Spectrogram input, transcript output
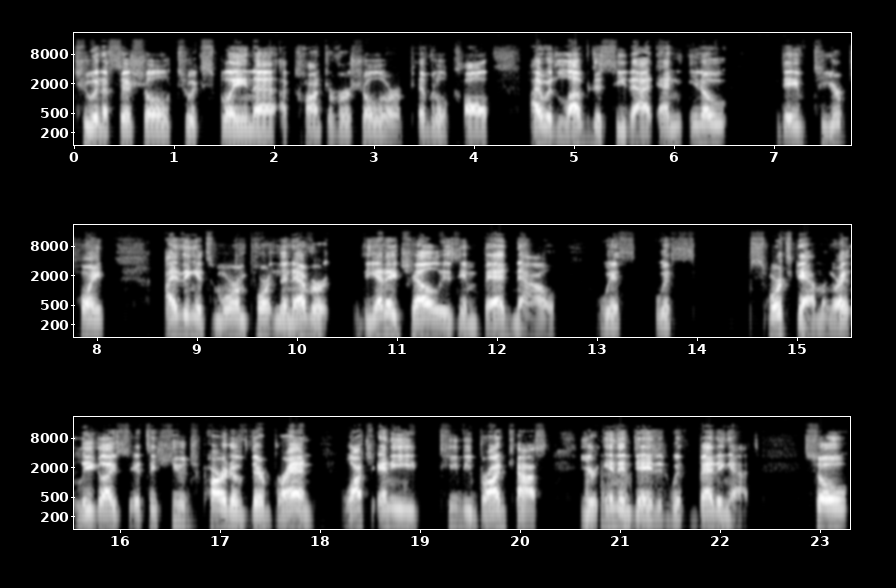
to an official to explain a, a controversial or a pivotal call. I would love to see that. And, you know, Dave, to your point, I think it's more important than ever. The NHL is in bed now with with sports gambling, right? Legalized. It's a huge part of their brand. Watch any TV broadcast, you're inundated with betting ads. So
